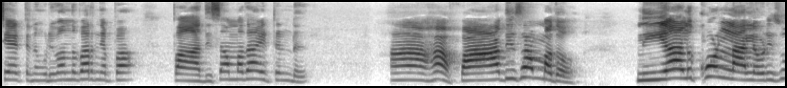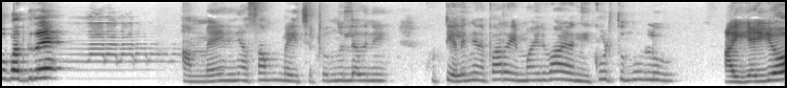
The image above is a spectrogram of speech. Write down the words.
ചേട്ടനും കൂടി വന്ന് പറഞ്ഞപ്പോൾ പാതി സമ്മതമായിട്ടുണ്ട് ആഹാ പാതി സമ്മതോ? നീ ആൾ കൊള്ളാലോടി സുഭദ്രേ. അമ്മ ഇനി ഞാൻ സമ്മതിച്ചിട്ടൊന്നുമില്ല അതിന്. കുട്ടികളിങ്ങനെ പറയുമ്പോൾ അതിന് വഴങ്ങി കൊടുത്തുന്നുള്ളൂ. അയ്യയ്യോ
